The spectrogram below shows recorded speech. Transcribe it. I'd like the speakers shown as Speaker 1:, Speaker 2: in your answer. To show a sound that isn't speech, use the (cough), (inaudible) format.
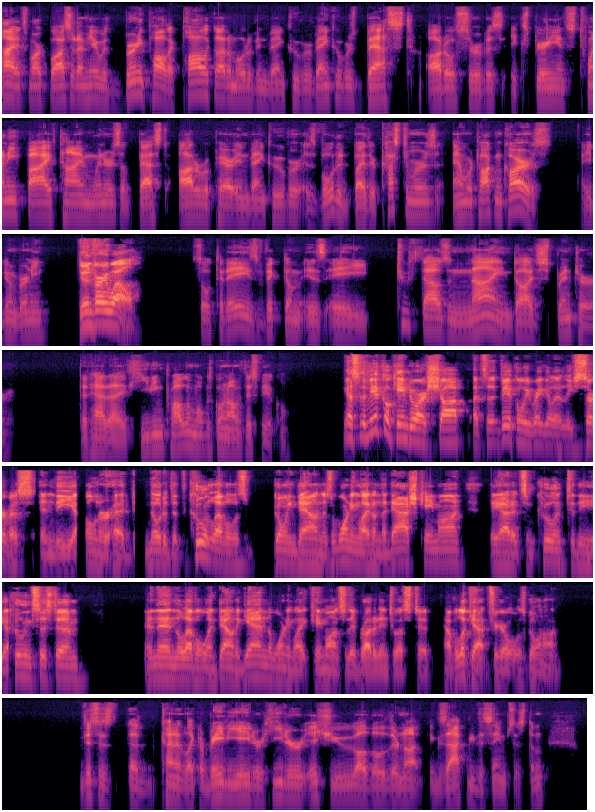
Speaker 1: Hi, it's Mark Bossert. I'm here with Bernie Pawlik, Pawlik Automotive in Vancouver, Vancouver's best auto service experience, 25 time winners of best auto repair in Vancouver as voted by their customers. And we're talking cars. How you doing, Bernie?
Speaker 2: Doing very well.
Speaker 1: So today's victim is a 2009 Dodge Sprinter that had a heating problem. What was going on with this vehicle?
Speaker 2: Yes, the vehicle came to our shop. It's a vehicle we regularly service, and the owner had noted that the coolant level was going down. There's a warning light on the dash came on. They added some coolant to the uh, cooling system, and then the level went down again. The warning light came on, so they brought it into us to have a look at and figure out what was going on.
Speaker 1: This is a kind of like a radiator heater issue, although they're not exactly the same system.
